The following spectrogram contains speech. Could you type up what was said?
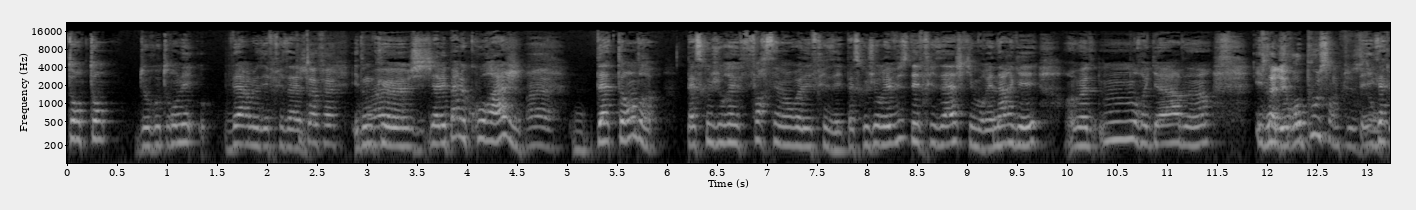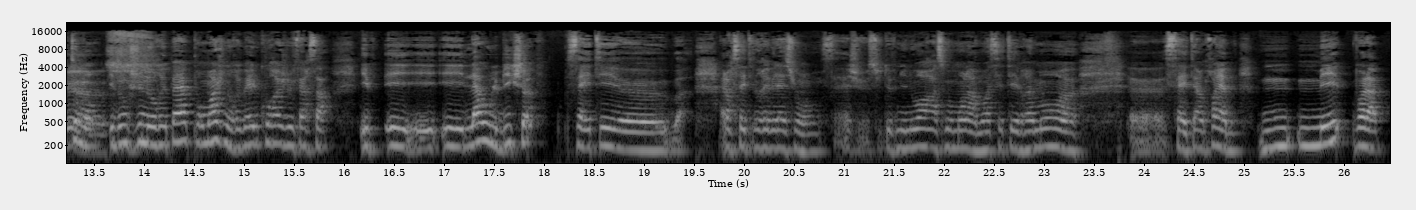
tentant de retourner vers le défrisage. Tout à fait. Et donc, j'avais pas le courage d'attendre parce que j'aurais forcément redéfrisé. Parce que j'aurais vu ce défrisage qui m'aurait nargué en mode hum, regarde. Hein. Et ça les repousse en plus. Exactement. Euh, et donc je n'aurais pas, pour moi, je n'aurais pas eu le courage de faire ça. Et, et, et, là où le Big Shop, ça a été. Bah, alors, ça a été une révélation. Hein. je suis devenue noire à ce moment-là. Moi, c'était vraiment. ça a été incroyable. mais voilà,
